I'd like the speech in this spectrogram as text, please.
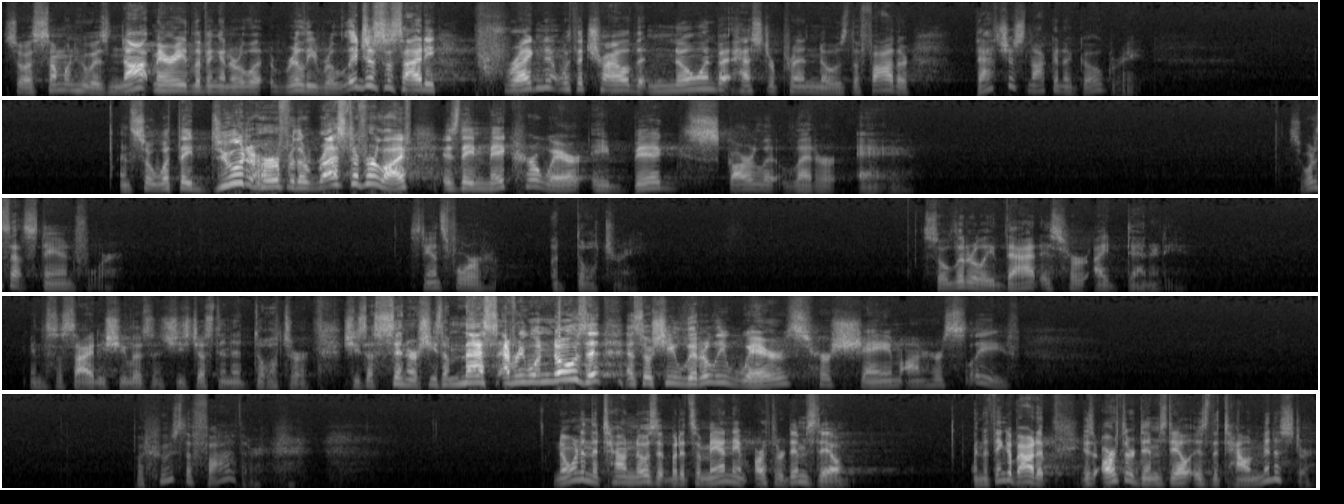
So, as someone who is not married, living in a really religious society, pregnant with a child that no one but Hester Prynne knows the father, that's just not going to go great. And so, what they do to her for the rest of her life is they make her wear a big scarlet letter A. So, what does that stand for? It stands for adultery. So, literally, that is her identity in the society she lives in. She's just an adulterer. She's a sinner. She's a mess. Everyone knows it. And so she literally wears her shame on her sleeve. But who's the father? No one in the town knows it, but it's a man named Arthur Dimmesdale. And the thing about it is, Arthur Dimmesdale is the town minister.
